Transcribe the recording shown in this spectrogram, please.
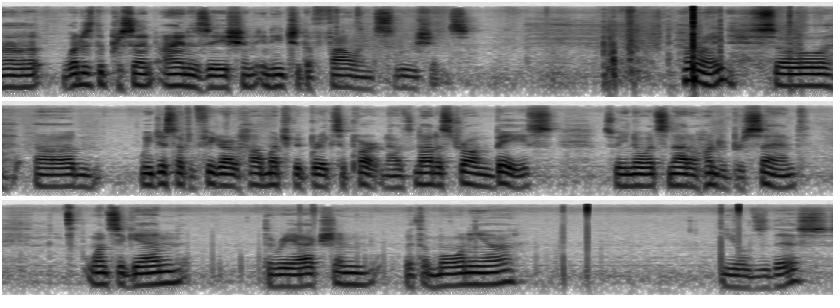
Uh, what is the percent ionization in each of the following solutions? All right, so um, we just have to figure out how much of it breaks apart. Now, it's not a strong base, so we know it's not 100%. Once again, the reaction with ammonia yields this.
